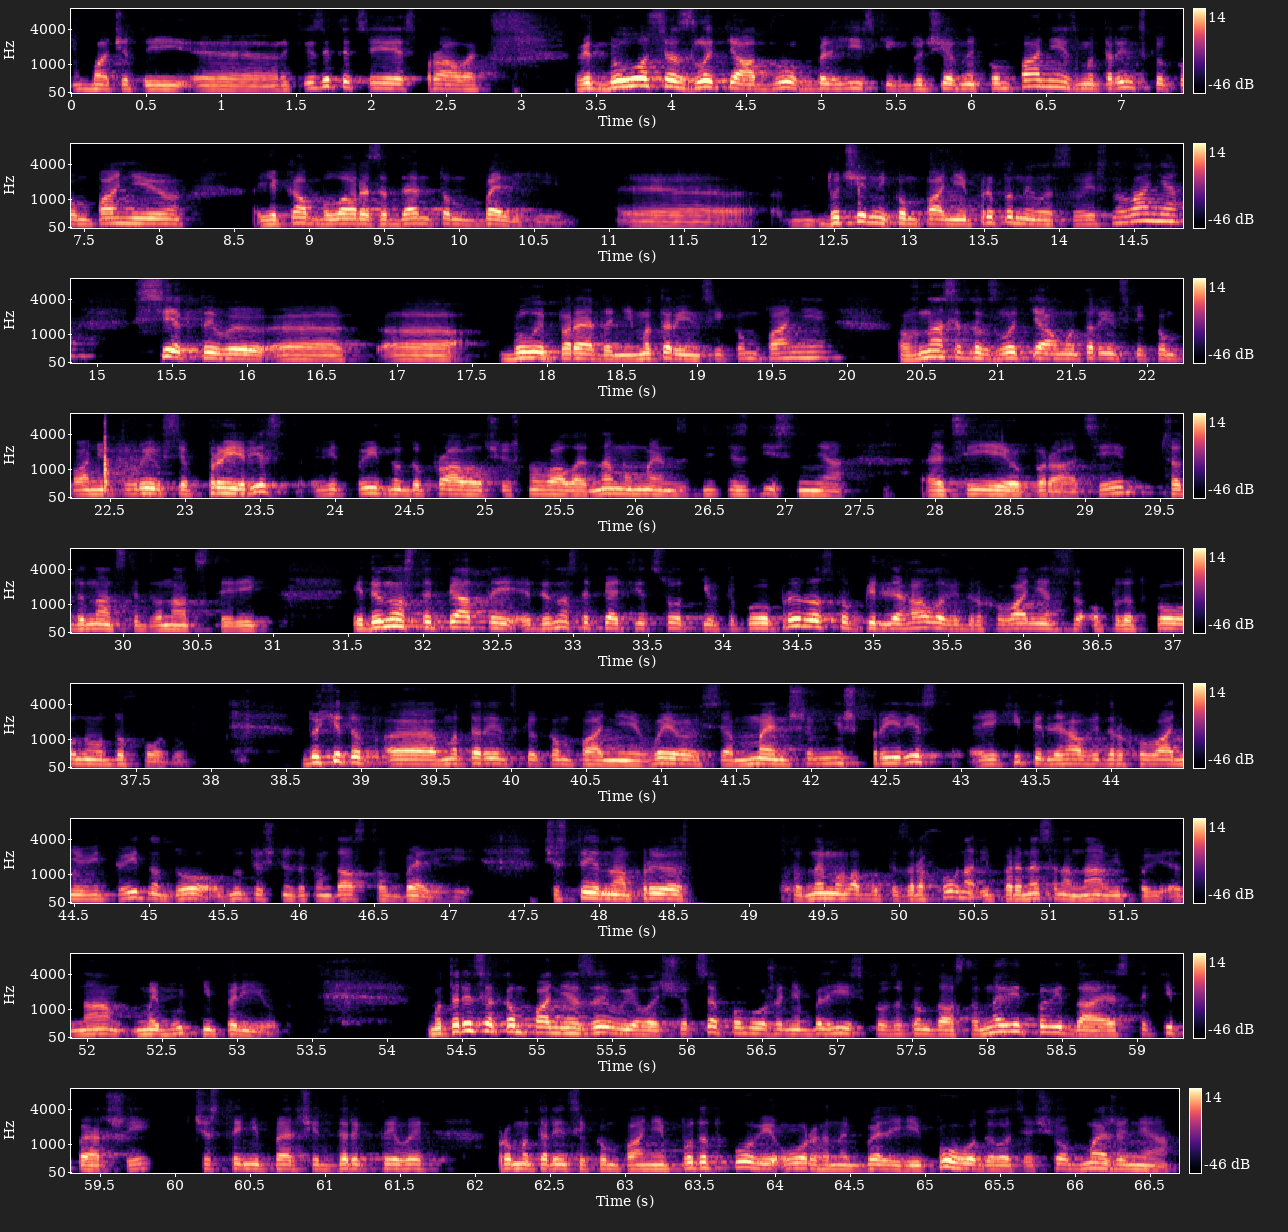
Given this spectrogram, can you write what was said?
Бачите і, е, реквізити цієї справи. Відбулося злиття двох бельгійських дочірних компаній з материнською компанією, яка була резидентом Бельгії. Е, Дочірні компанії припинили своє існування. Всі активи е, були передані материнській компанії. Внаслідок злиття в материнській компанії утворився приріст відповідно до правил, що існували на момент здійснення е, цієї операції. Це 11-12 рік. І 95, 95% такого приросту підлягало відрахуванню з оподаткованого доходу. Дохід е, материнської компанії виявився меншим ніж приріст, який підлягав відрахуванню відповідно до внутрішнього законодавства Бельгії. Частина приросту не могла бути зарахована і перенесена на відпові... на майбутній період. Материнська компанія заявила, що це положення бельгійського законодавства не відповідає статті першій в частині першій директиви про материнські компанії. Податкові органи Бельгії погодилися, що обмеження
